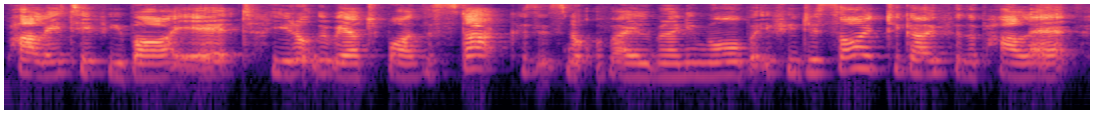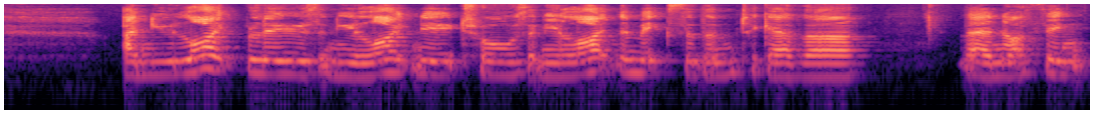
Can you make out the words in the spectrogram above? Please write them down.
palette if you buy it. You're not going to be able to buy the stack because it's not available anymore. But if you decide to go for the palette and you like blues and you like neutrals and you like the mix of them together, then I think,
